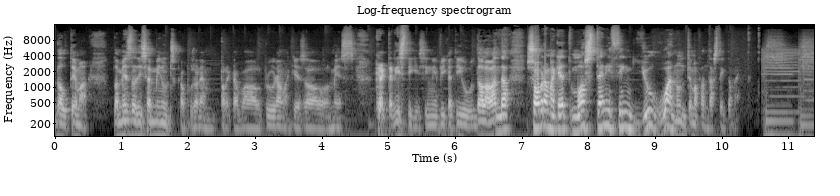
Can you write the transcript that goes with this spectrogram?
del tema de més de 17 minuts que posarem per acabar el programa, que és el més característic i significatiu de la banda, s'obre amb aquest Most Anything You Want, un tema fantàstic també. Most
